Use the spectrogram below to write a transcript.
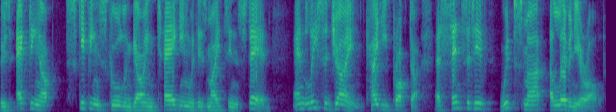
who's acting up, skipping school, and going tagging with his mates instead, and Lisa Jane, Katie Proctor, a sensitive, whip smart 11 year old.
